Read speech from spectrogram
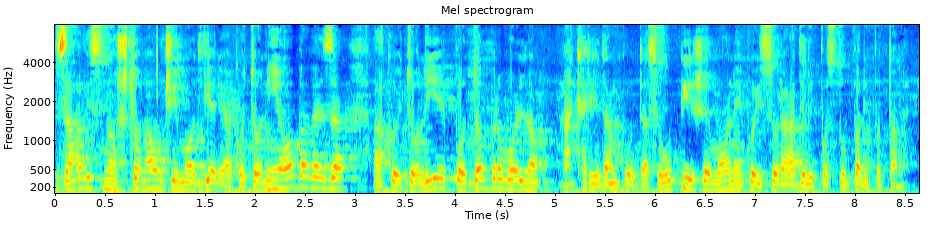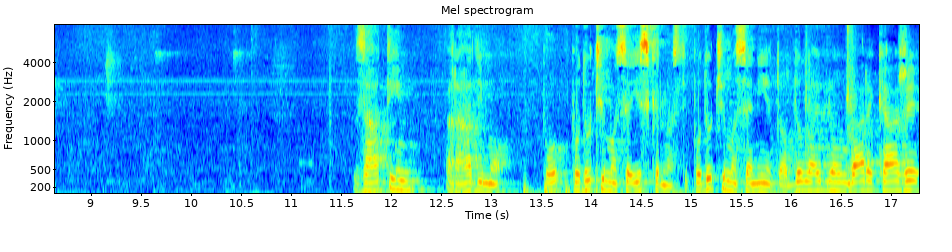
Zavisno što naučimo od vjere. Ako to nije obaveza, ako je to lijepo, dobrovoljno, makar jedan put da se upišemo one koji su radili, postupali po tome. Zatim radimo, podučimo se iskrenosti, podučimo se nije to. Abdullah ibn Mubarak kaže,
